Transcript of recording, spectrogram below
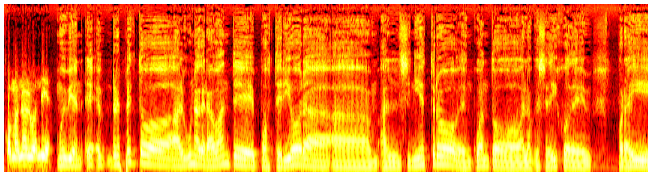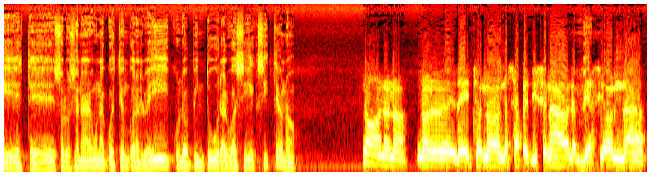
Juan Manuel, buen día. Muy bien. Eh, eh, respecto a algún agravante posterior a- a- al siniestro, en cuanto a lo que se dijo de por ahí este, solucionar alguna cuestión con el vehículo, pintura, algo así, ¿existe o no? No, no, no, no, de hecho no, no se ha peticionado la ampliación, nada,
